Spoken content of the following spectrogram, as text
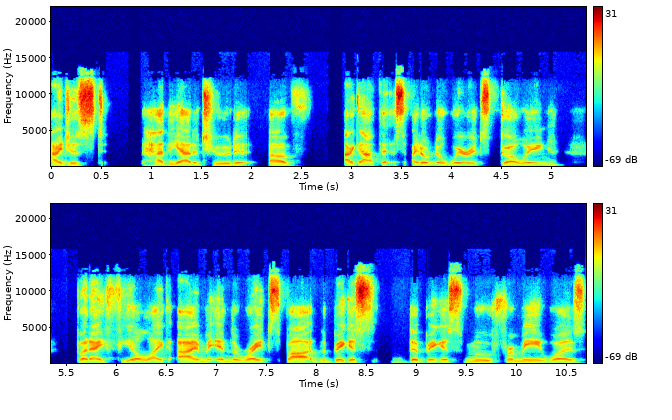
I just had the attitude of, I got this. I don't know where it's going, but I feel like I'm in the right spot. And the biggest, the biggest move for me was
